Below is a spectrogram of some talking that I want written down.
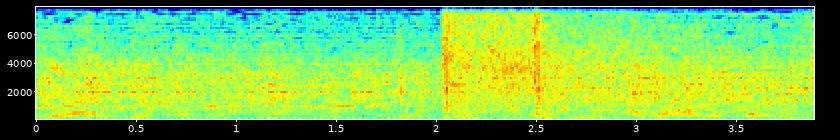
Радио Альбит. Агла выходит.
